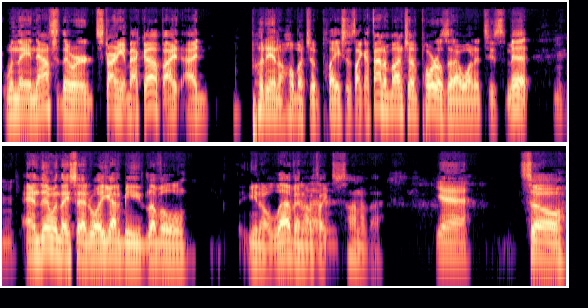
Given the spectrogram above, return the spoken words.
when they announced that they were starting it back up, I, I put in a whole bunch of places. Like I found a bunch of portals that I wanted to submit. And then when they said, well, you got to be level, you know, 11, I was like, son of a. Yeah, So,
